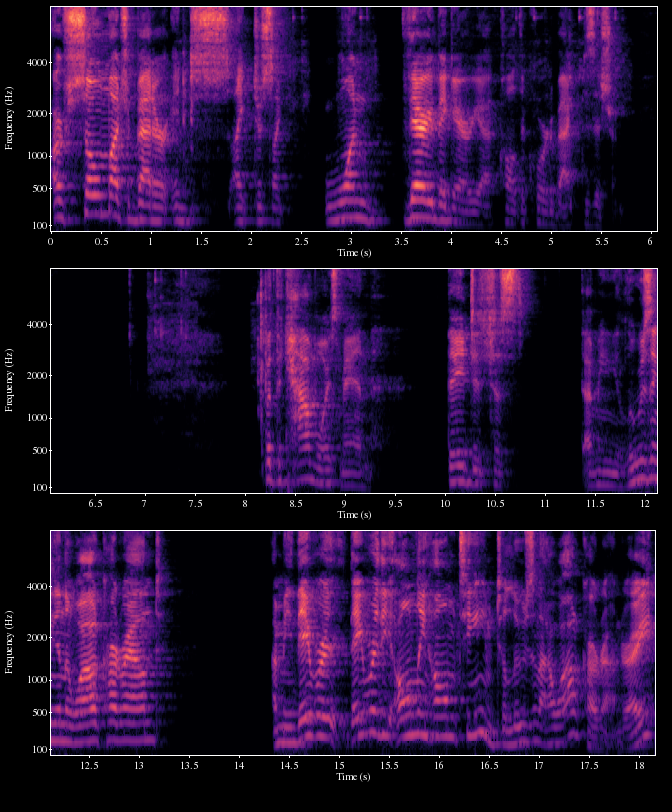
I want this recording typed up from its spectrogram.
are so much better in like just like one very big area called the quarterback position. But the Cowboys, man, they did just I mean, losing in the wild card round. I mean, they were they were the only home team to lose in that wild card round, right?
